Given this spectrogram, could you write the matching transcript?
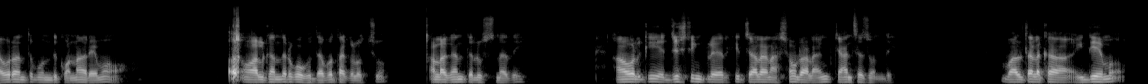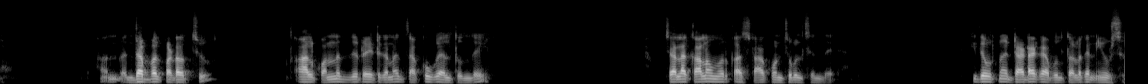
ఎవరంత ముందు కొన్నారేమో వాళ్ళకందరికి ఒక దెబ్బ తగలొచ్చు. అలాగని తెలుస్తున్నది. ఆ వాళ్ళకి అడ్జస్టింగ్ ప్లేయర్‌కి చాలా నష్టం రావడానికి ఛాన్సెస్ ఉంది. వాళ్ళ తాలూకా ఇదేమో దెబ్బ పడొచ్చు. ఆళ్ళు కొన్న రేట్ కన్నా తక్కువగా వెళ్తుంది. చాలా కాలం వరకు ఆ స్టాక్ ఉంచవలసిందే. ఇది అవుతుంది టాటా క్యాపిటల్ తాలూకా న్యూస్.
